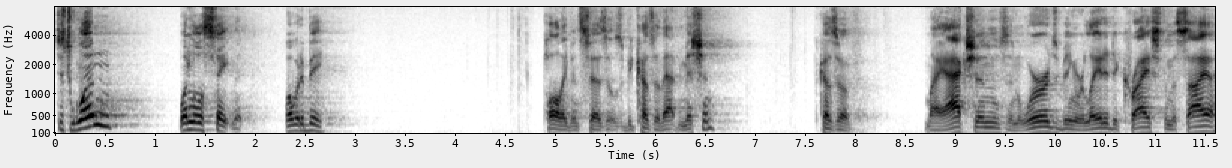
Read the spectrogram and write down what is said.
Just one, one little statement. What would it be? Paul even says it was because of that mission, because of my actions and words being related to Christ the Messiah.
